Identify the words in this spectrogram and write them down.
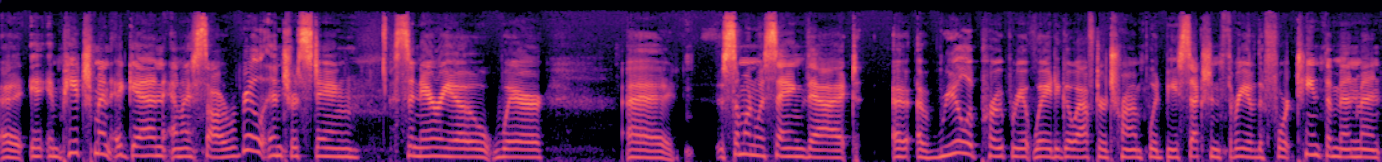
uh, impeachment again. And I saw a real interesting scenario where uh, someone was saying that a, a, real appropriate way to go after Trump would be Section 3 of the 14th Amendment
